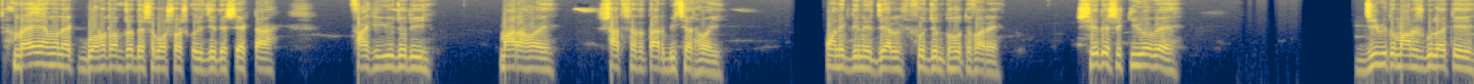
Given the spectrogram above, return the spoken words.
আমরা এমন এক গণতন্ত্র দেশে বসবাস করি যে দেশে একটা ফাঁকিও যদি মারা হয়, সাথে সাথে তার বিচার হয়। অনেক দিনের জেল পর্যন্ত হতে পারে। সে দেশে কীভাবে জীবিত মানুষগুলাকে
